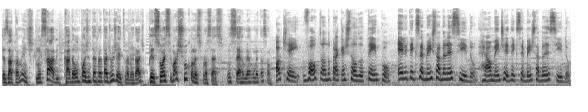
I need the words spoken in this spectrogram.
Exatamente. Não sabe. Cada um pode interpretar de um jeito, na é verdade? Pessoas se machucam nesse processo. Encerro minha argumentação. Ok, voltando para a questão do tempo, ele tem que ser bem estabelecido. Realmente ele tem que ser bem estabelecido estabelecido.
